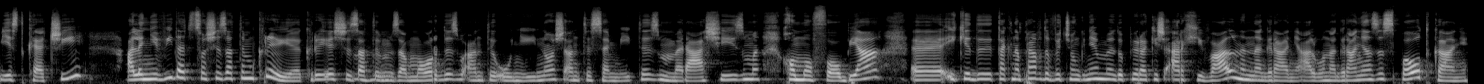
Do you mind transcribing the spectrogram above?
jest catchy, ale nie widać, co się za tym kryje. Kryje się za mhm. tym zamordyzm, antyunijność, antysemityzm, rasizm, homofobia. E, I kiedy tak naprawdę wyciągniemy dopiero jakieś archiwalne nagrania albo nagrania ze spotkań,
